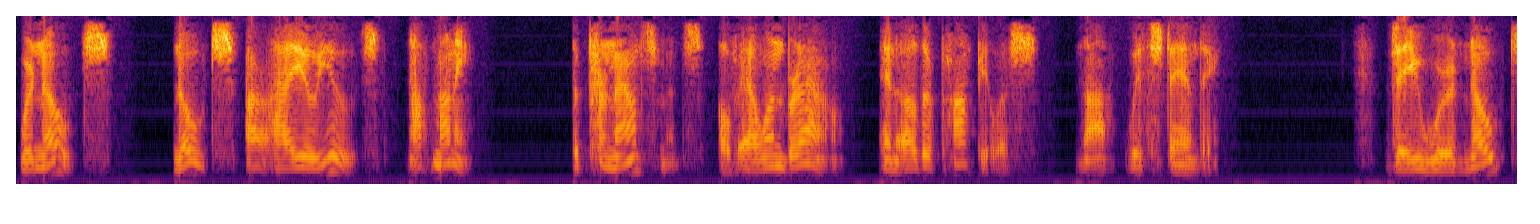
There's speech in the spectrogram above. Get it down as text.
were notes. Notes are IOUs, not money. The pronouncements of Ellen Brown and other populists notwithstanding. They were notes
